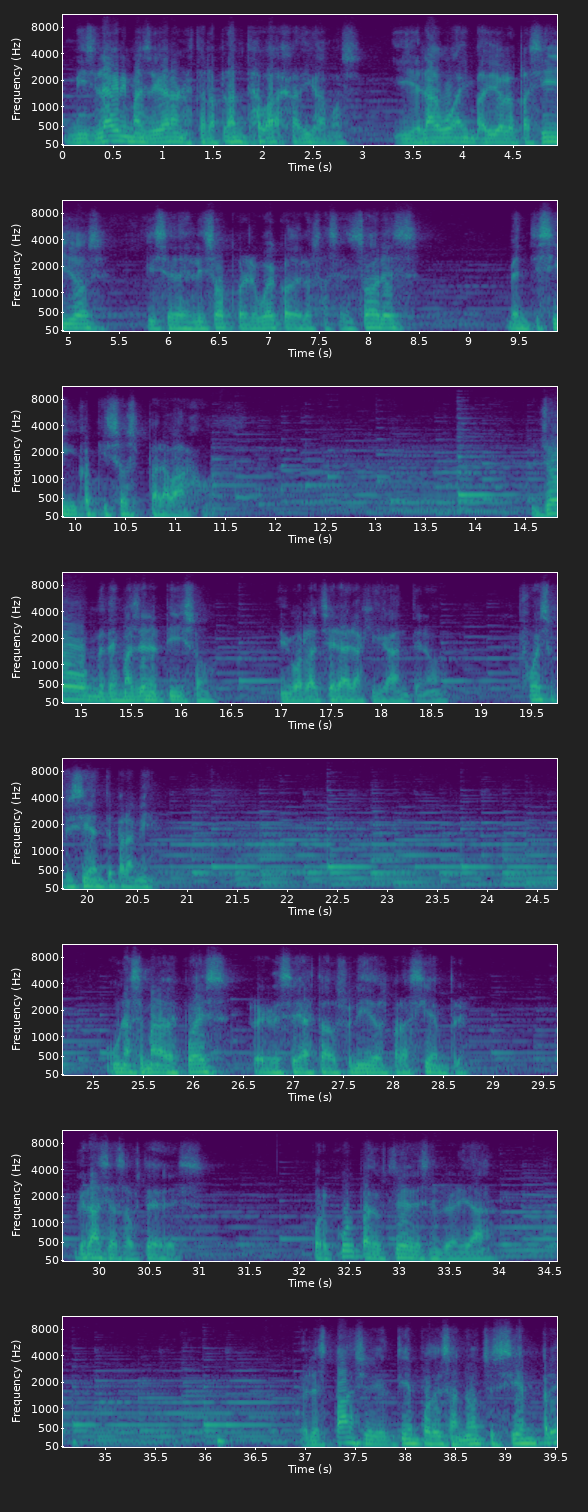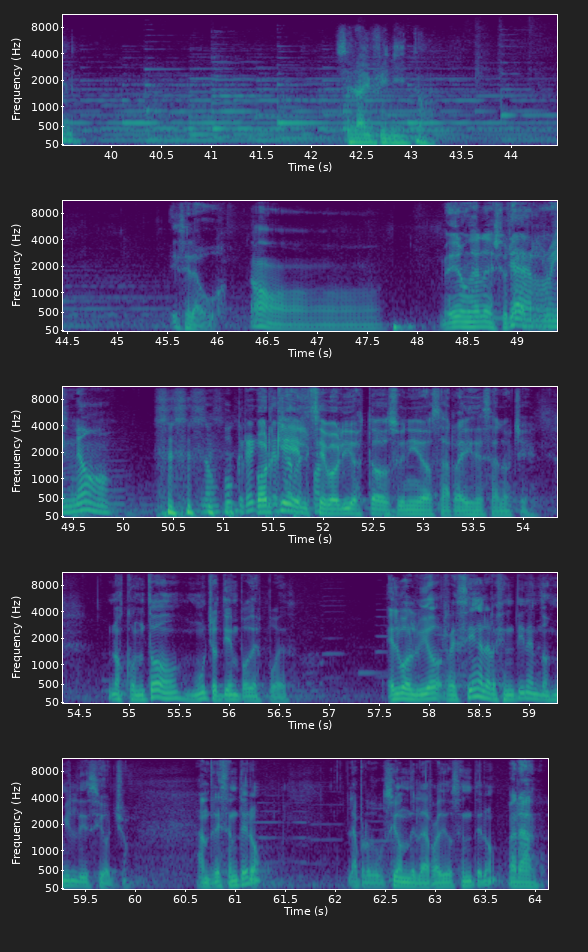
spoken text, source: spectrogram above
mis lágrimas llegaron hasta la planta baja, digamos, y el agua invadió los pasillos y se deslizó por el hueco de los ascensores 25 pisos para abajo. Yo me desmayé en el piso. Mi borrachera era gigante, ¿no? Fue suficiente para mí. Una semana después regresé a Estados Unidos para siempre. Gracias a ustedes. Por culpa de ustedes en realidad. El espacio y el tiempo de esa noche siempre será infinito. Ese era Hugo. Me dieron ganas de Te llorar. arruinó. No puedo creer que ¿Por te qué haya él se respondido. volvió a Estados Unidos a raíz de esa noche? Nos contó mucho tiempo después. Él volvió recién a la Argentina en 2018. Andrés se enteró la producción de la radio se enteró. Pará.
